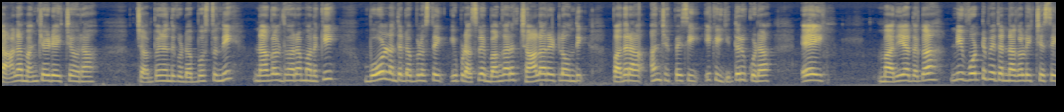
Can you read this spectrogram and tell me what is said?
చాలా మంచి ఐడియా ఇచ్చావురా. చంపినందుకు డబ్బు వస్తుంది నగల ద్వారా మనకి బోల్డ్ అంత డబ్బులు వస్తాయి ఇప్పుడు అసలే బంగారం చాలా రేట్లో ఉంది. పదరా అని చెప్పేసి ఇక ఇద్దరు కూడా ఏయ్ మర్యాదగా నీ ఒంటి మీద నగలు ఇచ్చేసి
